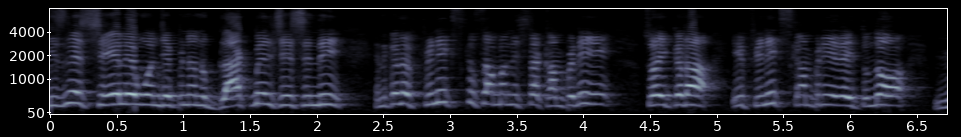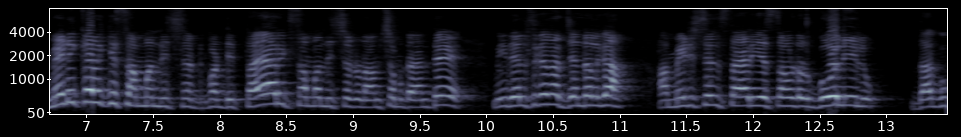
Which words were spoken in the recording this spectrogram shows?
బిజినెస్ చేయలేవు అని చెప్పి నన్ను బ్లాక్మెయిల్ చేసింది. ఎందుకంటే ఫినిక్స్కి సంబంధించిన కంపెనీ సో ఇక్కడ ఈ ఫినిక్స్ కంపెనీ ఏదైతుందో మెడికల్కి సంబంధించినటువంటి తయారీకి సంబంధించినటువంటి అంశం అంటే మీకు తెలుసు కదా జనరల్గా ఆ మెడిసిన్స్ తయారు చేస్తూ ఉంటారు గోళీలు. దగ్గు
